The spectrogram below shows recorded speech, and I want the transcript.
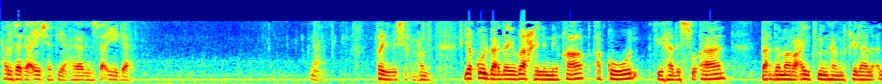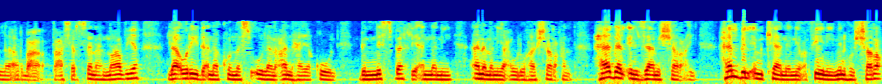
حتى تعيش في حياة سعيدة. نعم. طيب يا شيخ محمد يقول بعد إيضاحي للنقاط أقول في هذا السؤال بعدما رأيت منها من خلال الأربعة عشر سنة الماضية لا أريد أن أكون مسؤولا عنها يقول بالنسبة لأنني أنا من يعولها شرعا. هذا الإلزام الشرعي هل بالإمكان أن يعفيني منه الشرع؟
